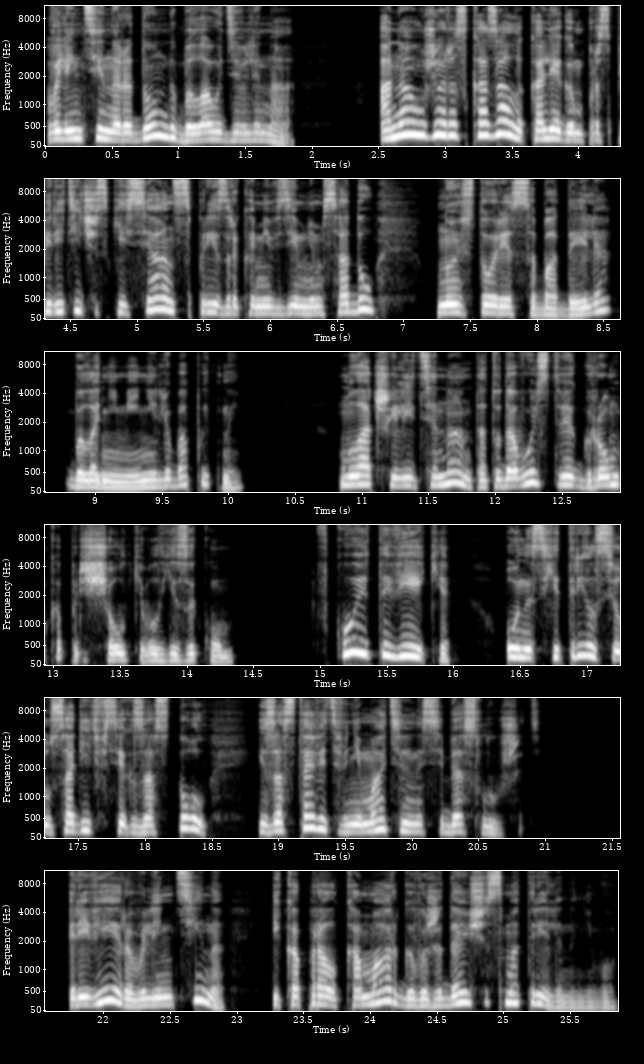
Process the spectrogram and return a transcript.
Валентина Редонда была удивлена. Она уже рассказала коллегам про спиритический сеанс с призраками в зимнем саду, но история Сабаделя была не менее любопытной. Младший лейтенант от удовольствия громко прищелкивал языком. В кои-то веки он исхитрился усадить всех за стол и заставить внимательно себя слушать. Ривейра, Валентина и капрал Камарго выжидающе смотрели на него.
